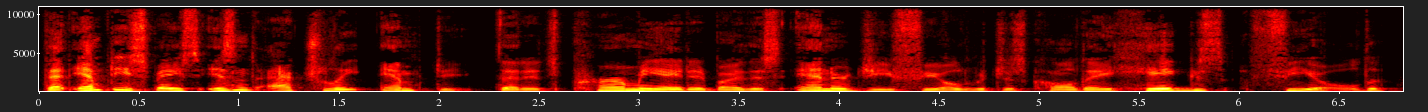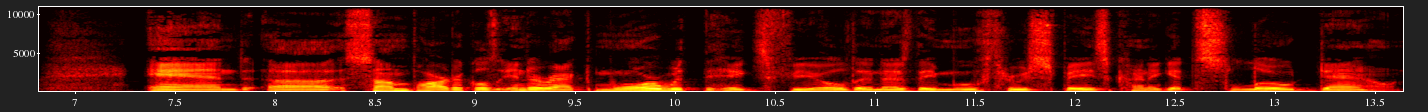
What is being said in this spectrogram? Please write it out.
that empty space isn't actually empty, that it's permeated by this energy field, which is called a Higgs field and uh, some particles interact more with the Higgs field, and as they move through space, kind of get slowed down.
